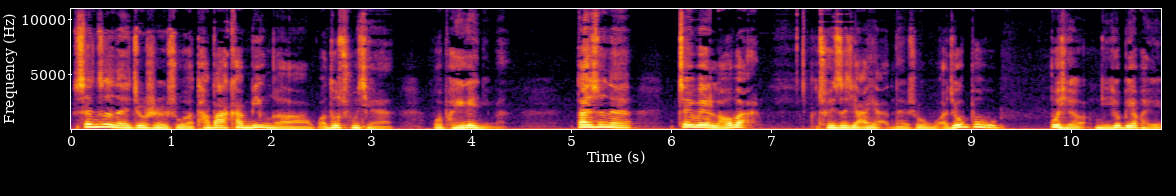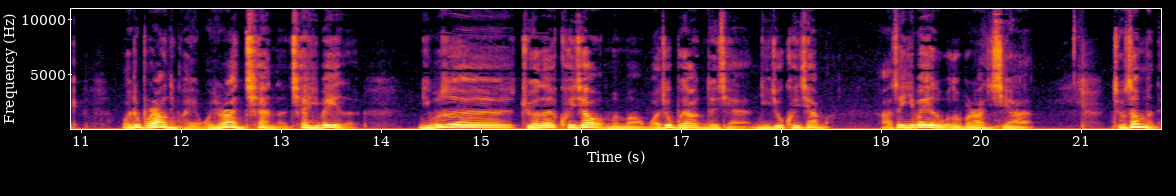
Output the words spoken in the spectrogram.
甚至呢，就是说他爸看病啊，我都出钱，我赔给你们。但是呢，这位老板崔志佳演的说，我就不不行，你就别赔，我就不让你赔，我就让你欠的，欠一辈子。你不是觉得亏欠我们吗？我就不要你的钱，你就亏欠吧。啊，这一辈子我都不让你心安，就这么的。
